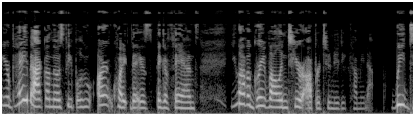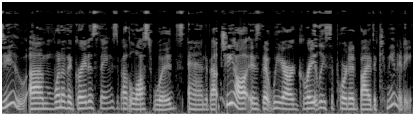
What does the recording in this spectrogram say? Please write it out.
your payback on those people who aren't quite as big of fans, you have a great volunteer opportunity coming up. We do. Um, one of the greatest things about the Lost Woods and about Chehaw is that we are greatly supported by the community.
